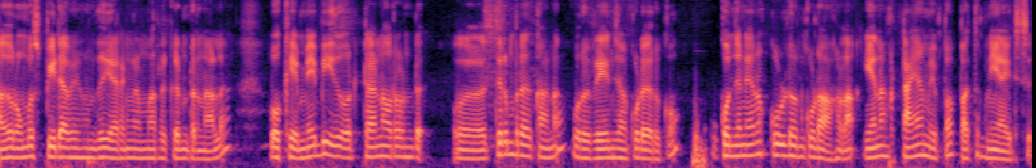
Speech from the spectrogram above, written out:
அது ரொம்ப ஸ்பீடாகவே வந்து இறங்குற மாதிரி இருக்குன்றனால ஓகே மேபி இது ஒரு டேர்ன் அரவுண்டு திரும்புறதுக்கான ஒரு ரேஞ்சாக கூட இருக்கும். கொஞ்ச நேரம் கூல் டவுன் கூட ஆகலாம். ஏன்னா டைம் இப்போ பத்து மணி ஆயிடுச்சு.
